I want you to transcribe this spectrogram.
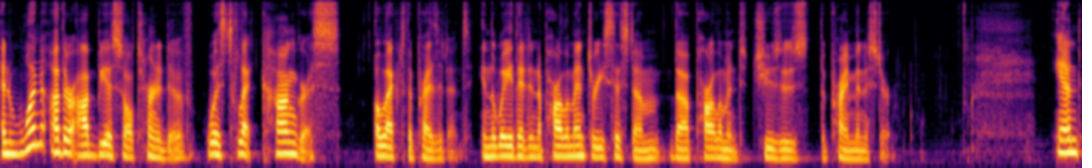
And one other obvious alternative was to let Congress elect the president in the way that in a parliamentary system, the parliament chooses the prime minister. And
